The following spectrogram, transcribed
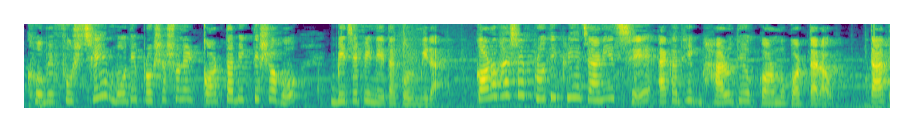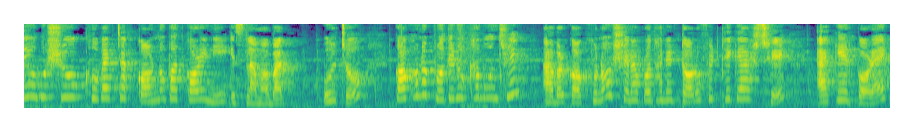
ক্ষোভে ফুসছে মোদী প্রশাসনের কর্তা ব্যক্তি সহ বিজেপি নেতাকর্মীরা। কড়া ভাষায় প্রতিক্রিয়া জানিয়েছে একাধিক ভারতীয় কর্মকর্তারাও। তাতে অবশ্য খুব একটা কর্ণপাত করেনি ইসলামাবাদ। উল্টো, কখনো প্রতিরক্ষা মন্ত্রী, আবার কখনো সেনাপ্রধানের তরফের থেকে আসছে একের পর এক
